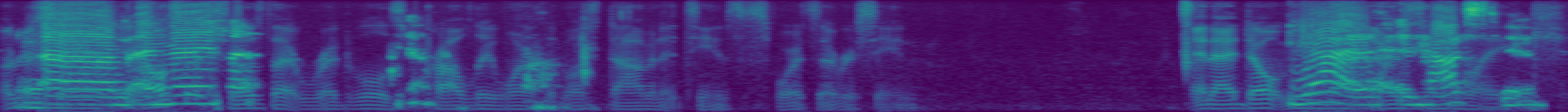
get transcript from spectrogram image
I'm saying, Um, it and also then- shows that Red Bull is yeah. probably one of the most dominant teams the sport's ever seen. And I don't mean Yeah, it- as it in, has to.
